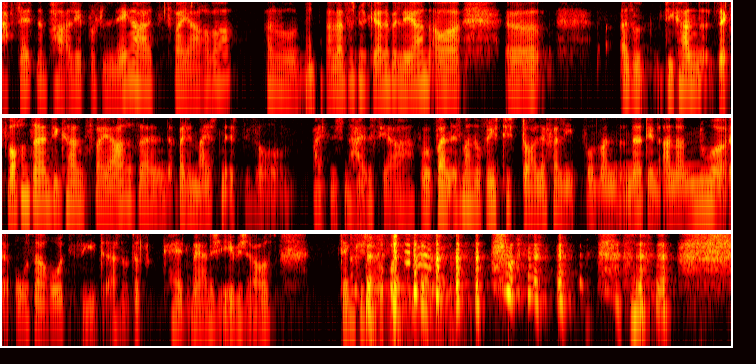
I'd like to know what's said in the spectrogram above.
habe selten ein Paar erlebt, wo es länger als zwei Jahre war. Also Mhm. da lasse ich mich gerne belehren, aber äh, also die kann sechs Wochen sein, die kann zwei Jahre sein. Bei den meisten ist die so, weiß nicht, ein halbes Jahr. Wo, wann ist man so richtig dolle verliebt, wo man ne, den anderen nur rosa-rot sieht? Also das hält man ja nicht ewig aus, denke ich so.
